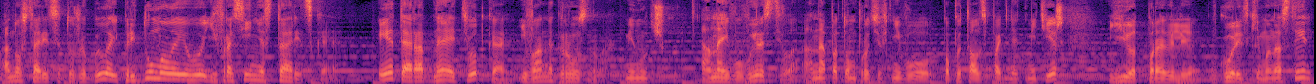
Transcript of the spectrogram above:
оно в Старице тоже было, и придумала его Ефросинья Старицкая. Это родная тетка Ивана Грозного, минуточку. Она его вырастила, она потом против него попыталась поднять мятеж, ее отправили в Горецкий монастырь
